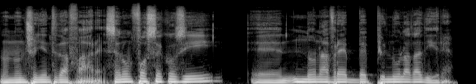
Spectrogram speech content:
Non, non c'è niente da fare. Se non fosse così, eh, non avrebbe più nulla da dire.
